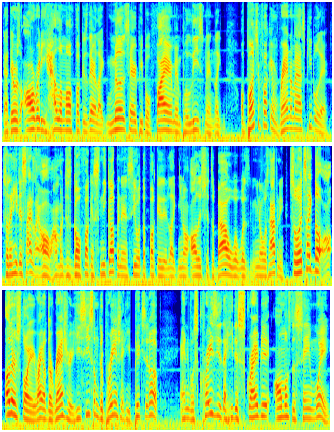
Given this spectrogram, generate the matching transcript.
that there was already hella motherfuckers there, like military people, firemen, policemen, like a bunch of fucking random ass people there. So then he decided like, oh, I'm gonna just go fucking sneak up and then see what the fuck is it like, you know, all this shit's about, what was, you know, what's happening. So it's like the other story, right, of the rancher. He sees some debris and shit, he picks it up and what's crazy is that he described it almost the same way.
